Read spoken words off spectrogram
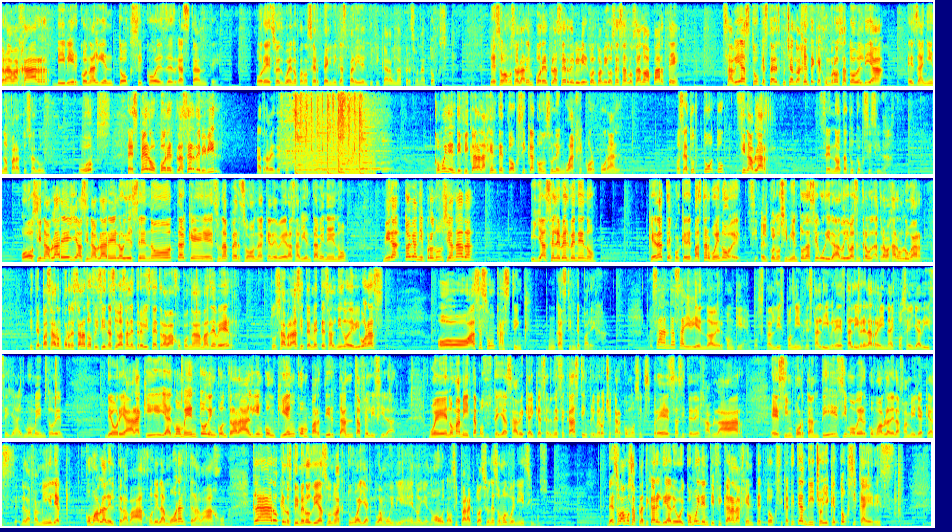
Trabajar, vivir con alguien tóxico es desgastante. Por eso es bueno conocer técnicas para identificar a una persona tóxica. De eso vamos a hablar en Por el placer de vivir con tu amigo César Lozano. Aparte, ¿sabías tú que estar escuchando a gente quejumbrosa todo el día es dañino para tu salud? Ups. Te espero por el placer de vivir a través de este. ¿Cómo identificar a la gente tóxica con su lenguaje corporal? O sea, tú, tú, tú, sin hablar, se nota tu toxicidad. O sin hablar ella, sin hablar él, oye, se nota que es una persona que de veras avienta veneno. Mira, todavía ni pronuncia nada. Y ya se le ve el veneno. Quédate porque va a estar bueno. eh, El conocimiento da seguridad. Oye, vas a entrar a trabajar a un lugar y te pasaron por donde están las oficinas y vas a la entrevista de trabajo, pues nada más de ver, tú sabrás si te metes al nido de víboras o haces un casting, un casting de pareja. Pues andas ahí viendo a ver con quién, pues estás disponible, está libre, está libre la reina y pues ella dice, ya es momento de de orear aquí, ya es momento de encontrar a alguien con quien compartir tanta felicidad. Bueno, mamita, pues usted ya sabe qué hay que hacer en ese casting. Primero checar cómo se expresa, si te deja hablar. Es importantísimo ver cómo habla de la familia que hace, de la familia, cómo habla del trabajo, del amor al trabajo. Claro que los primeros días uno actúa y actúa muy bien, oye, no, no, si para actuaciones somos buenísimos. De eso vamos a platicar el día de hoy, cómo identificar a la gente tóxica. A ti te han dicho, oye, qué tóxica eres.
